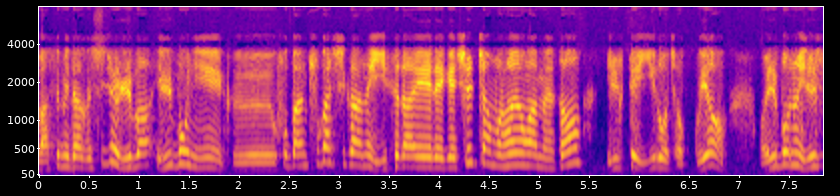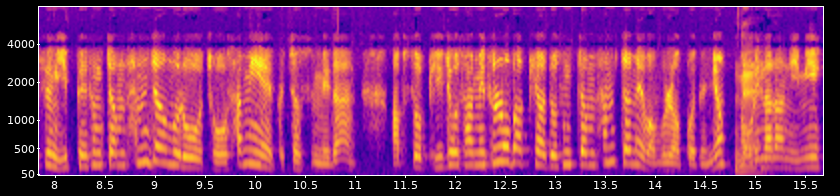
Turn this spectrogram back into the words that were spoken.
맞습니다. 그 시즌 일본, 일본이 그 후반 추가 시간에 이스라엘에게 실점을 허용하면서 1대 2로 졌고요. 어, 일본은 1승 2패 승점 3점으로 조 3위에 그쳤습니다. 앞서 B조 3위 슬로바키아도 승점 3점에 머물렀거든요. 네. 우리나라는 이미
